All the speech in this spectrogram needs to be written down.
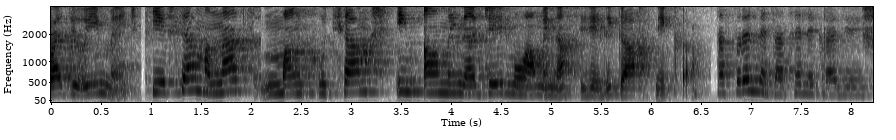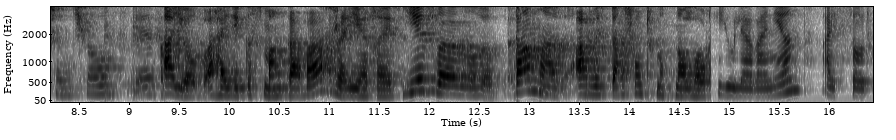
ռադիոյի մեջ եւ սա մնաց մանկության իմ ամենաջերմ ու ամենասիրելի գաղտնիքը Աստորեն մեծացել եք ռադիոյի շնչով եւ Այո, հայրիկս մանկավարժ է եղել եւ տանը արվեստաշունչ մտնոլորտ Յուլիա Վանյան այսօր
